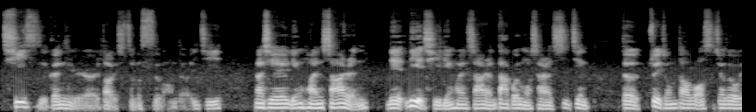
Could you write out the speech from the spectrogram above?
妻子跟女儿到底是怎么死亡的，以及那些连环杀人、猎猎奇连环杀人、大规模杀人事件的最终大 boss 叫做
